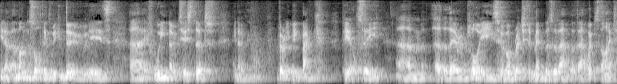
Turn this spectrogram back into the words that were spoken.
you know, among the sort of things we can do is uh, if we notice that, you know, very big bank PLC, um, uh, that their employees who are registered members of our, of our website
